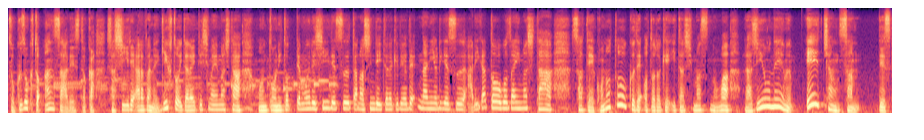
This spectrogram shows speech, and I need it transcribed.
続々とアンサーですとか、差し入れ改めギフトをいただいてしまいました。本当にとっても嬉しいです。楽しんでいただけたようで何よりです。ありがとうございました。さて、このトークでお届けいたしますのは、ラジオネーム、A ちゃんさんです。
